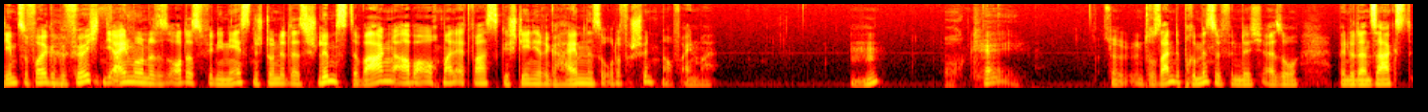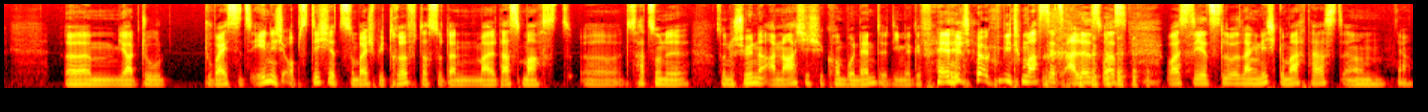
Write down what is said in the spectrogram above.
Demzufolge befürchten die Einwohner des Ortes für die nächsten Stunde das Schlimmste, wagen aber auch mal etwas, gestehen ihre Geheimnisse oder verschwinden auf einmal. Mhm. Okay. Das ist eine interessante Prämisse, finde ich. Also, wenn du dann sagst, ähm, ja, du, du weißt jetzt eh nicht, ob es dich jetzt zum Beispiel trifft, dass du dann mal das machst. Äh, das hat so eine, so eine schöne anarchische Komponente, die mir gefällt. Irgendwie, du machst jetzt alles, was, was du jetzt so lange nicht gemacht hast. Ähm, ja.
